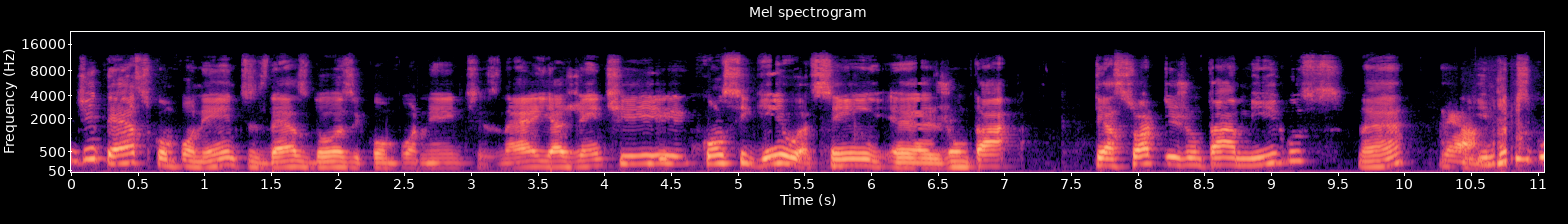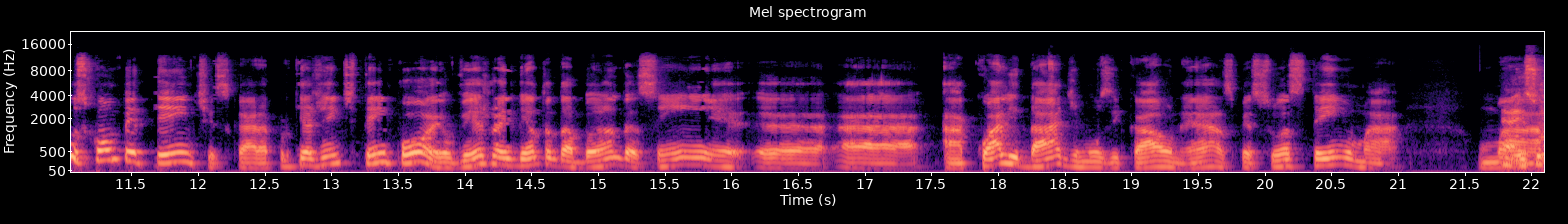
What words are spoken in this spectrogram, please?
de 10 componentes, 10, 12 componentes, né? E a gente conseguiu, assim, é, juntar ter a sorte de juntar amigos, né? É. E músicos competentes, cara, porque a gente tem, pô, eu vejo aí dentro da banda, assim, é, a, a qualidade musical, né? As pessoas têm uma. uma é, isso...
